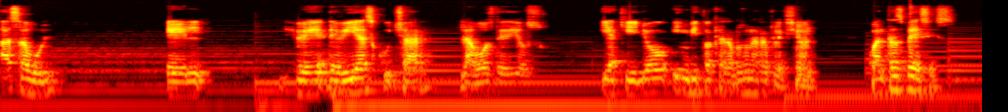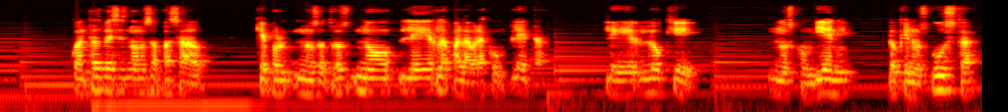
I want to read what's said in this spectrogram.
a Saúl, él debía escuchar la voz de Dios. Y aquí yo invito a que hagamos una reflexión. ¿Cuántas veces ¿Cuántas veces no nos ha pasado que por nosotros no leer la palabra completa, leer lo que nos conviene, lo que nos gusta,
